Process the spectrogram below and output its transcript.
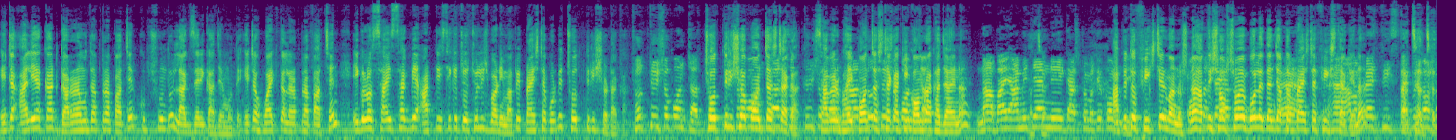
এটা আলিয়া কাট গারার মধ্যে আপনারা পাচ্ছেন খুব সুন্দর লাক্সারি কাজের মধ্যে। এটা হোয়াইট কালার আপনারা পাচ্ছেন। এগুলোর সাইজ থাকবে আটত্রিশ থেকে চৌচল্লিশ বডি মাপে প্রাইসটা পড়বে ছত্রিশশো টাকা। ছত্রিশশো পঞ্চাশ। টাকা। সাবের ভাই পঞ্চাশ টাকা কি কম রাখা যায় না? না ভাই আমি কাস্টমারকে আপনি তো ফিক্সড এর মানুষ না আপনি 50 সব সময় বলে দেন যে আপনার হ্যাঁ, প্রাইসটা ফিক্স হ্যাঁ, থাকে না। আচ্ছা আচ্ছা আচ্ছা।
